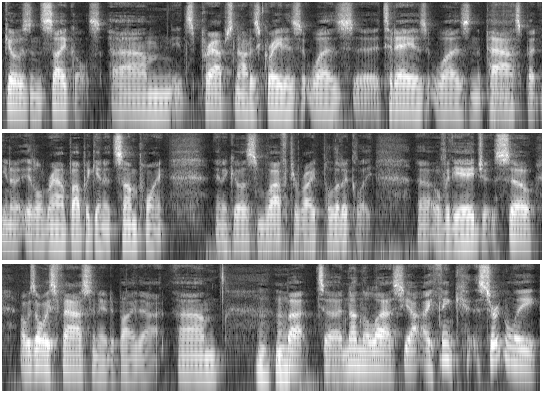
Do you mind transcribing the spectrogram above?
goes in cycles. Um, it's perhaps not as great as it was uh, today as it was in the past, but you know it'll ramp up again at some point, and it goes from left to right politically uh, over the ages. So I was always fascinated by that. Um, mm-hmm. But uh, nonetheless, yeah, I think certainly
